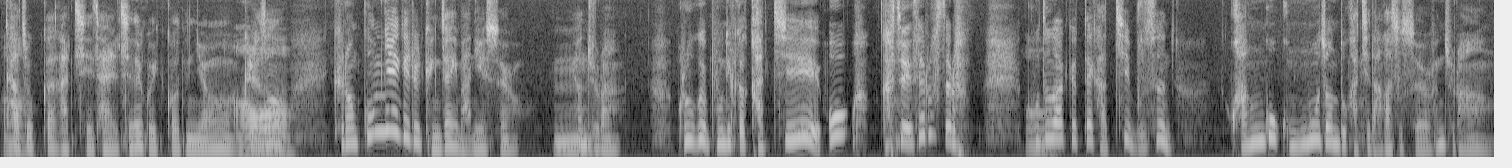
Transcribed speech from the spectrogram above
어. 가족과 같이 잘 지내고 있거든요. 어. 그래서 그런 꿈 얘기를 굉장히 많이 했어요. 음. 현주랑. 그러고 보니까 같이 어 갑자기 새록새록 어. 고등학교 때 같이 무슨 광고 공모전도 같이 나갔었어요 현주랑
